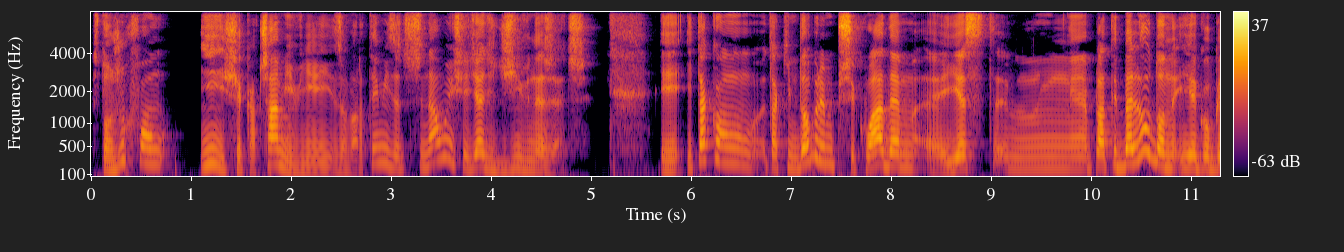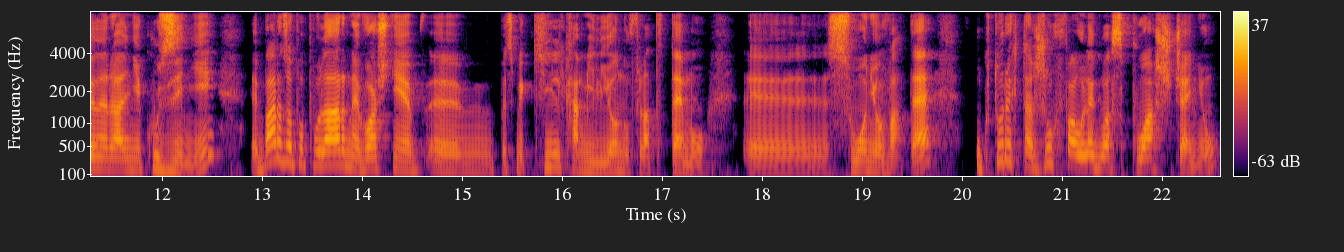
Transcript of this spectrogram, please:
z tą żuchwą i siekaczami w niej zawartymi zaczynały się dziać dziwne rzeczy. I, taką, takim dobrym przykładem e, jest mm, platybelodon i jego generalnie kuzyni, bardzo popularne właśnie e, powiedzmy kilka milionów lat temu e, słoniowate, u których ta żuchwa uległa spłaszczeniu,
